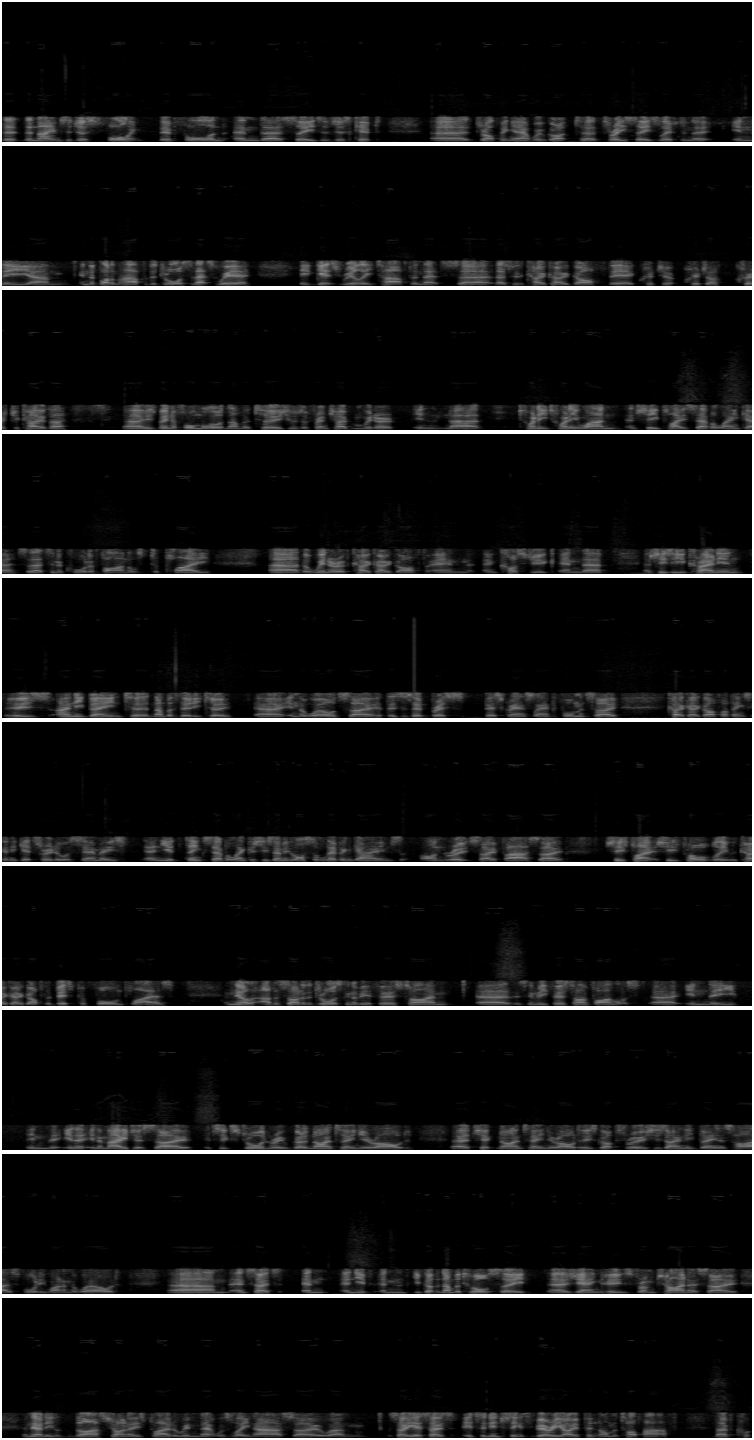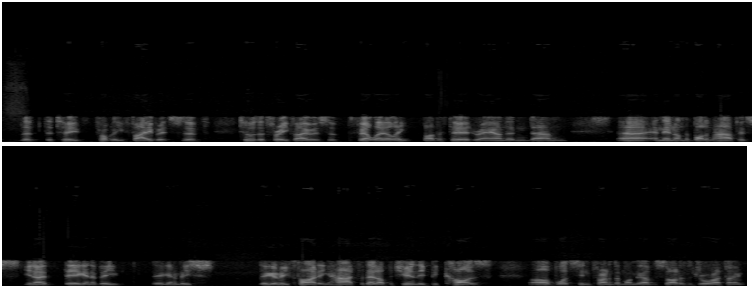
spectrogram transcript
the names are just falling. They've fallen, and uh, seeds have just kept uh, dropping out. We've got uh, three seeds left in the in the um, in the bottom half of the draw, so that's where it gets really tough, and that's uh, that's with Coco Gauff there, Krejcikova, uh, who's been a former world number two. She was a French Open winner in uh, 2021, and she plays Sabalenka, so that's in the quarterfinals to play uh, the winner of Coco Gauff and and Kostyuk, and uh, she's a Ukrainian who's only been to number 32 uh, in the world. So this is her best best Grand Slam performance. So Coco Gauff, I think, is going to get through to a semis, and you'd think Sabalenka, she's only lost 11 games en route so far. So she's play, she's probably with Coco Gauff the best performed players. And the other side of the draw is going to be a first time. Uh, there's going to be first time finalists uh, in the in the in a, in a major. So it's extraordinary. We've got a 19 year old uh, Czech 19 year old who's got through. She's only been as high as 41 in the world. Um, and so it's and and you've and you've got the number 12 seed uh, Zhang who's from China. So and the only the last Chinese player to win that was Li Na. So um, so yeah, so it's it's an interesting. It's very open on the top half. They've the the two probably favourites of two of the three favourites fell early by the third round, and um, uh, and then on the bottom half, it's you know they're going to be they're going to be they're going to be fighting hard for that opportunity because of what's in front of them on the other side of the draw. I think.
